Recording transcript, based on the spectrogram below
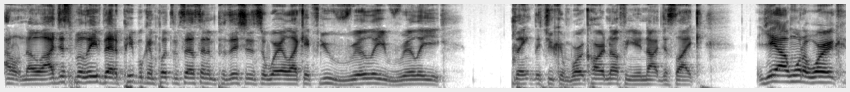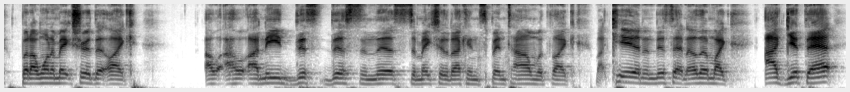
I don't know. I just believe that if people can put themselves in positions to where, like, if you really, really think that you can work hard enough and you're not just like, yeah, I want to work, but I want to make sure that like I, I, I need this, this, and this to make sure that I can spend time with like my kid and this, that, and the other. I'm like, I get that.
